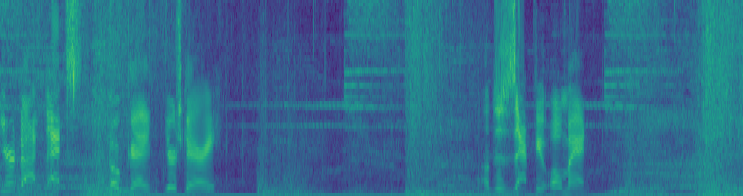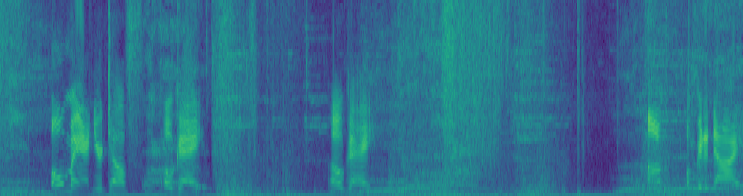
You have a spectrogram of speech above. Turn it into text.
You're not, that's, okay, you're scary. I'll just zap you. Oh, man. Oh, man, you're tough. Okay. Okay. Um, I'm gonna die.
